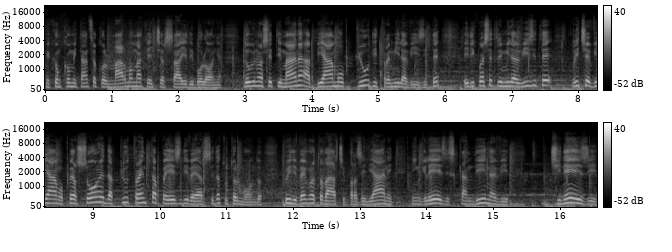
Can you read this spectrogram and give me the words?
in concomitanza col Marmomac e il Cersaio di Bologna, dove in una settimana abbiamo più di 3.000 visite e di queste 3.000 visite riceviamo persone da più 30 paesi diversi da tutto il mondo. Quindi vengono a trovarci brasiliani, inglesi, scandinavi, cinesi,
